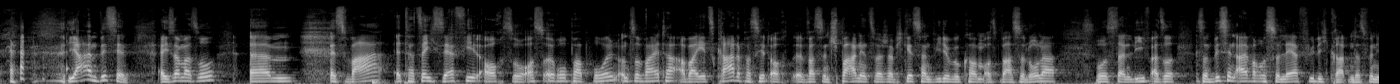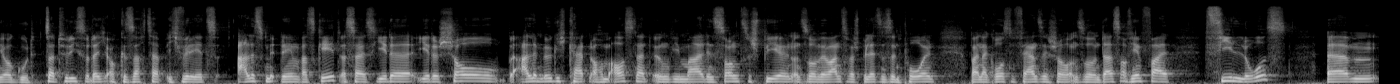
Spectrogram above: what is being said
ja, ein bisschen. Ich sag mal so, ähm, es war tatsächlich sehr viel auch so Osteuropa, Polen und so weiter, aber jetzt gerade passiert auch äh, was in Spanien. Zum Beispiel habe ich gestern ein Video bekommen aus Barcelona, wo es dann lief. Also so ein bisschen Alvaro Soler fühle ich gerade und das finde ich auch gut. Es ist natürlich so, dass ich auch gesagt habe, ich will jetzt alles mitnehmen, was geht. Das heißt, jede, jede Show, alle Möglichkeiten auch im Ausland irgendwie mal den Song zu spielen und so. Wir waren zum Beispiel letztens in Polen bei einer großen Fernsehshow und so. Und da ist auf jeden Fall viel los. Ähm,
